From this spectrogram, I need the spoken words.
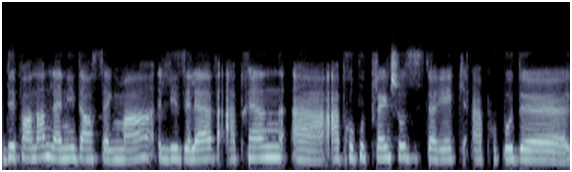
dépendant de l'année d'enseignement, les élèves apprennent à, propos de plein de choses historiques, à propos de,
